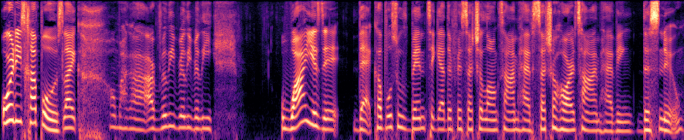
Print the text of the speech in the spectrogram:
or these couples like oh my god i really really really why is it that couples who've been together for such a long time have such a hard time having this new?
